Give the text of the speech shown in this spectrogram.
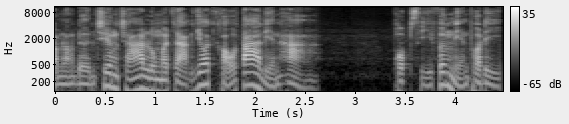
กำลังเดินเชื่องช้าลงมาจากยอดเขาต้าเหรียญหาพบสีเฟื่องเหนียนพอดี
